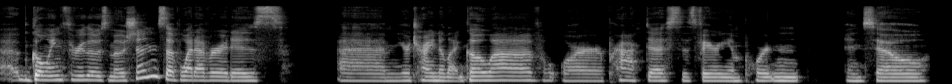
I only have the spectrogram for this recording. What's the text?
uh, going through those motions of whatever it is um, you're trying to let go of or practice is very important. And so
